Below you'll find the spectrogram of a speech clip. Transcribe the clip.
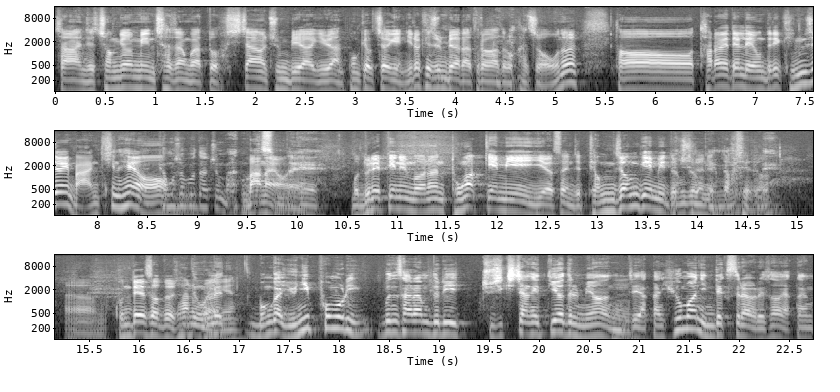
자, 이제 정경민 차장과 또 시장을 준비하기 위한 본격적인 이렇게 준비하러 들어가도록 하죠. 오늘 더 다뤄야 될 내용들이 굉장히 많긴 해요. 평소보다 좀 많아요. 예. 예. 뭐 눈에 띄는 거는 동학개미에 이어서 이제 병정개미도 병정개미. 출연했다고 그래요. 네. 어, 군대에서도 하는 모양이에요. 뭔가 유니폼을 입은 사람들이 주식시장에 뛰어들면 음. 이제 약간 휴먼 인덱스라 그래서 약간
